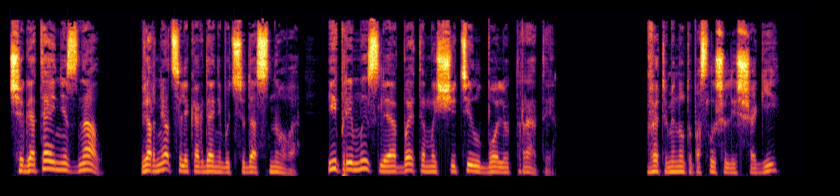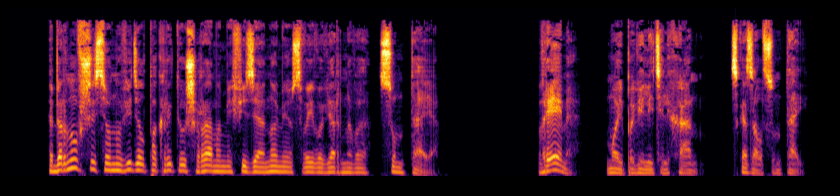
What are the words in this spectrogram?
Чагатай не знал, вернется ли когда-нибудь сюда снова, и при мысли об этом ощутил боль утраты. В эту минуту послышались шаги, Обернувшись, он увидел покрытую шрамами физиономию своего верного Сунтая. «Время, мой повелитель хан», — сказал Сунтай.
